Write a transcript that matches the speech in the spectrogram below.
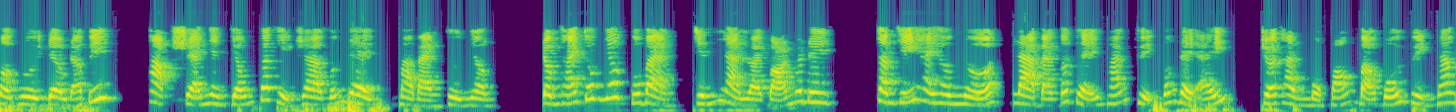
mọi người đều đã biết hoặc sẽ nhanh chóng phát hiện ra vấn đề mà bạn thừa nhận. Động thái tốt nhất của bạn chính là loại bỏ nó đi. Thậm chí hay hơn nữa là bạn có thể hoán chuyển vấn đề ấy trở thành một món bảo bối quyền năng.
